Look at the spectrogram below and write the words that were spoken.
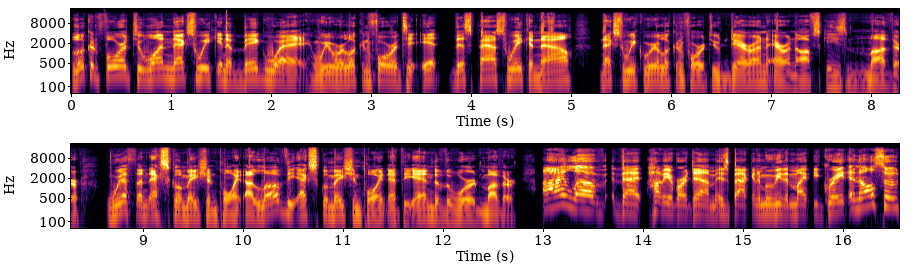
Looking forward to one next week in a big way. We were looking forward to it this past week, and now next week we're looking forward to Darren Aronofsky's Mother with an exclamation point. I love the exclamation point at the end of the word mother. I love that Javier Bardem is back in a movie that might be great, and also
